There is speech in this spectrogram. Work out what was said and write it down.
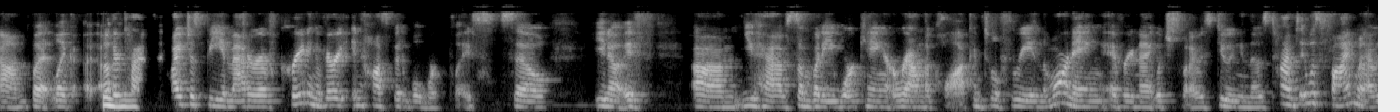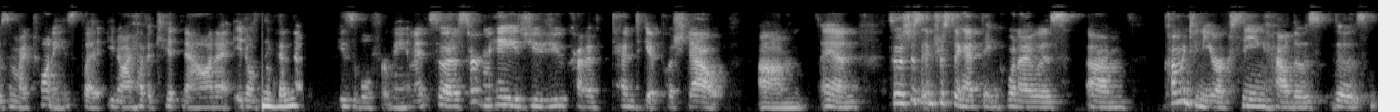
um, but like mm-hmm. other times it might just be a matter of creating a very inhospitable workplace. So, you know, if um, you have somebody working around the clock until three in the morning every night, which is what I was doing in those times. It was fine when I was in my 20s, but you know, I have a kid now, and I, I don't think mm-hmm. that that's feasible for me. And I, so at a certain age, you do kind of tend to get pushed out. Um, and so it's just interesting, I think, when I was um, coming to New York, seeing how those those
